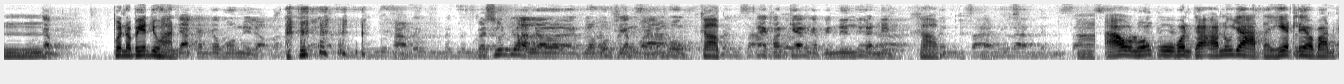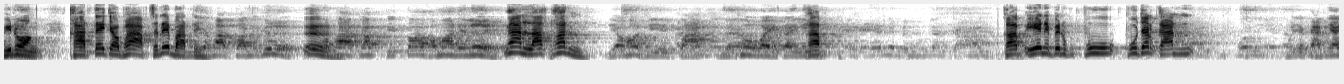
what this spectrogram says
อืมกับเพิ่นเอาไปเฮ็ดอยู่หันยักกันกับผมนี่แหละ ครับมันเป็นก็สุดยอดแล้วระบบเสียงบ่อยลำโพงครับให้ขอนแก่นกับเป็นหนึ่งคือกันดิครับเป็นสร้างวิลานเป็นสร้างเอาหลวงปู่เพิ่นก็อนุญาตให้เฮ็ดแล้วบานพี่น้อง ขาดแต่เจ้าภาพซะได้บัดนี่สภาพตอนนี้คือเออสภาพครับติดต่อเขามาได้เลย งานหลักพัน เดี๋ยวเขาทีฝากเดี๋ยวโทรไว้ไตลิงครับ ครับเอนี่เป็นผู้ผู้จัดการ ผู้จัดการใหญ่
